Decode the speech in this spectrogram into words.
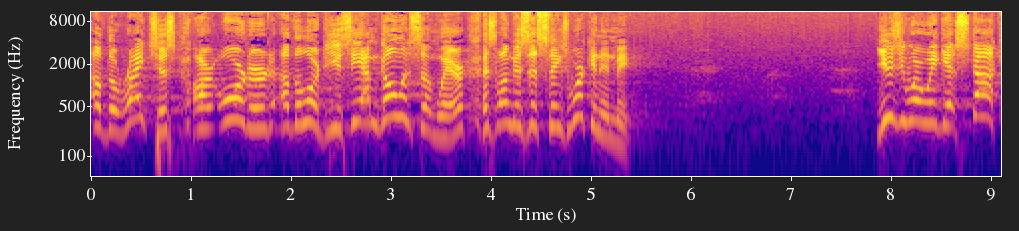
of the righteous are ordered of the Lord. Do you see? I'm going somewhere as long as this thing's working in me. Usually, where we get stuck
